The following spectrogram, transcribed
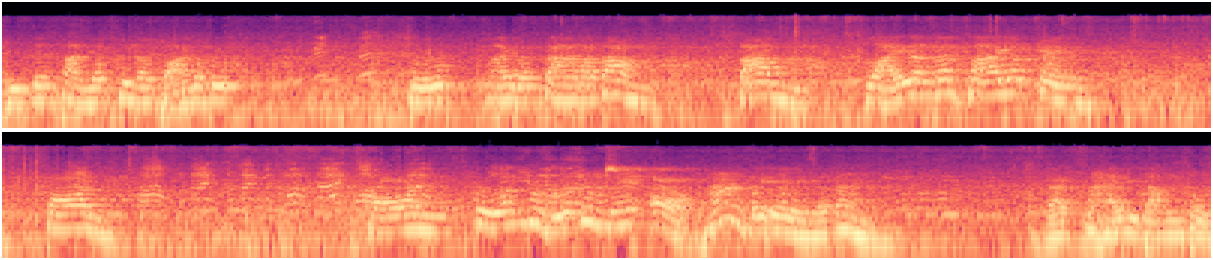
คิดเล่นสั้นครับขึ้นทางขวาครับปุ๊บปุ๊บให้ตรงกลางมาตั้มตั้มไหลทางด้านซ้ายครับเก่งปอนปอนสวนอยู่แล้วดูนี้ออกห้างไปเองครับแม่แบ็คซ้ายดีดำสูง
